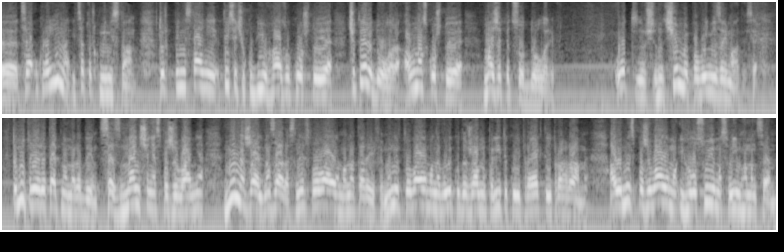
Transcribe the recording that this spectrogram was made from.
Е, Це Україна і це Туркменістан. В Туркменістані тисячу кубів газу коштує 4 долара, а у нас коштує майже 500 доларів. От е, чим ми повинні займатися. Тому пріоритет номер один це зменшення споживання. Ми, на жаль, на зараз не впливаємо на тарифи, ми не впливаємо на велику державну політику і проекти і програми. Але ми споживаємо і голосуємо своїм гаманцем.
